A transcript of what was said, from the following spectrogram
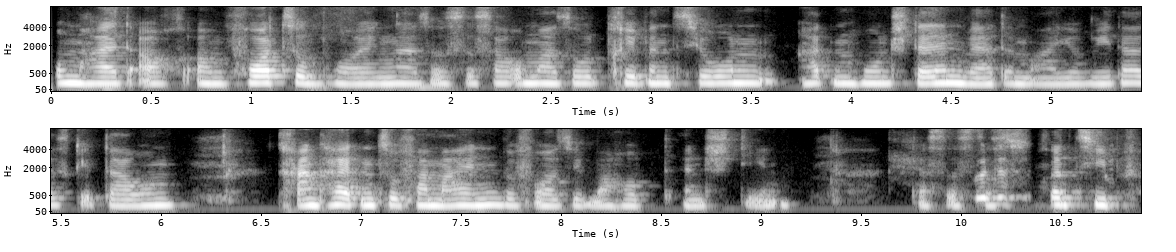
um halt auch um, ähm, vorzubeugen. Also es ist auch immer so, Prävention hat einen hohen Stellenwert im Ayurveda. Es geht darum, Krankheiten zu vermeiden, bevor sie überhaupt entstehen. Das ist würdest, das Prinzip.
